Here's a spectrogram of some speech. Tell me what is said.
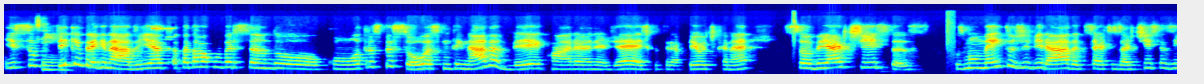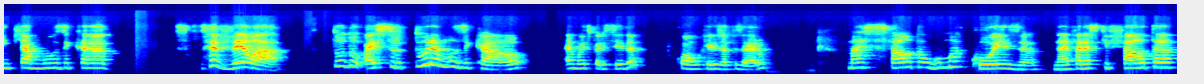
Isso Sim. fica impregnado. E eu até estava conversando com outras pessoas que não tem nada a ver com a área energética, terapêutica, né? Sobre artistas, os momentos de virada de certos artistas em que a música você vê lá tudo, a estrutura musical é muito parecida com o que eles já fizeram, mas falta alguma coisa, né? Parece que falta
